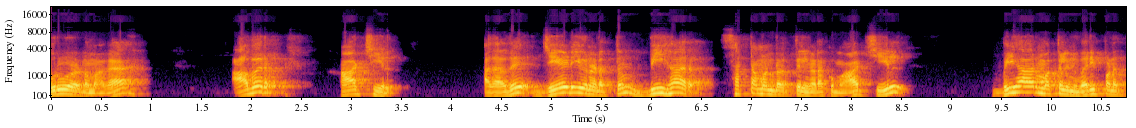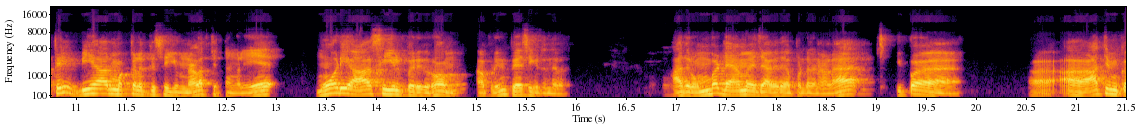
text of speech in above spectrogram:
ஒரு வருடமாக அவர் ஆட்சியில் அதாவது ஜேடியு நடத்தும் பீகார் சட்டமன்றத்தில் நடக்கும் ஆட்சியில் பீகார் மக்களின் வரிப்பணத்தில் பீகார் மக்களுக்கு செய்யும் நலத்திட்டங்களையே மோடி ஆசியில் பெறுகிறோம் அப்படின்னு பேசிக்கிட்டு இருந்தவர். அது ரொம்ப டேமேஜ் ஆகுது அப்படின்றதுனால இப்ப அதிமுக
